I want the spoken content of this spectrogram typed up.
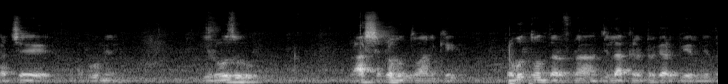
ఖర్చే భూమిని ఈరోజు రాష్ట్ర ప్రభుత్వానికి ప్రభుత్వం తరఫున జిల్లా కలెక్టర్ గారి పేరు మీద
